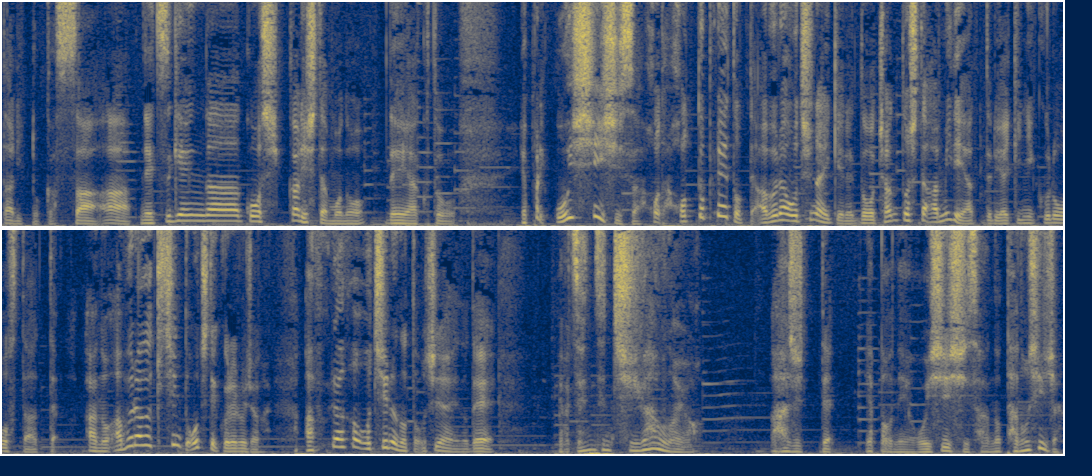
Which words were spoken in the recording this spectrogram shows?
たりとかさ、熱源がこうしっかりしたもので焼くと、やっぱり美味しいしさ、ほら、ホットプレートって油落ちないけれど、ちゃんとした網でやってる焼肉ロースターって、あの、油がきちんと落ちてくれるじゃない。油が落ちるのと落ちないので、やっぱ全然違うのよ。味って。やっぱね、美味しいしさ、あの、楽しいじゃん。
